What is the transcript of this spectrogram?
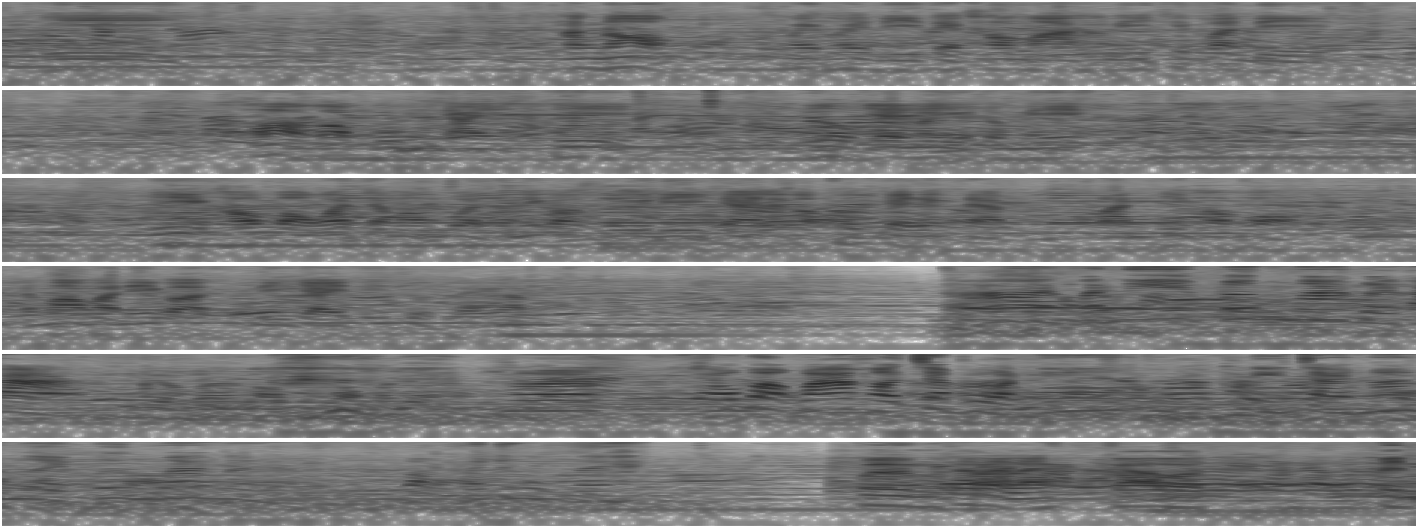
ๆที่ข้างนอกไม่ค่อยดีแต่เข้ามาทางนี้คิดว่าดี พ่อก็ภูมิใจที่ลูกได้มาอยู่ตรงนี้ ที่เขาบอกว่าจะมาบวชตรงนี้ก็คือดีใจแล้วก็ภูมิใจตั้งแต่วันที่เขาบอก แต่มาวันนี้ก็ดีใจที่สุดเลยครับอ่าวันนี้ปลื้มมากเลยค่ะเพราะเขาบอกว่าเขาจะบวชนี่ดีใจมากเลยปลื้มมากเลย บอกไม่ถูกเลยปลื้มครับก็เป็น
